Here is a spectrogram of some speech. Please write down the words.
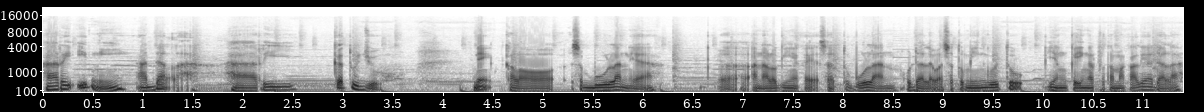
hari ini adalah hari ketujuh. Ini kalau sebulan ya eh, analoginya kayak satu bulan udah lewat satu minggu tuh yang keingat pertama kali adalah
